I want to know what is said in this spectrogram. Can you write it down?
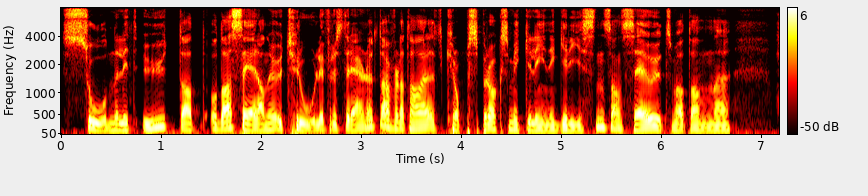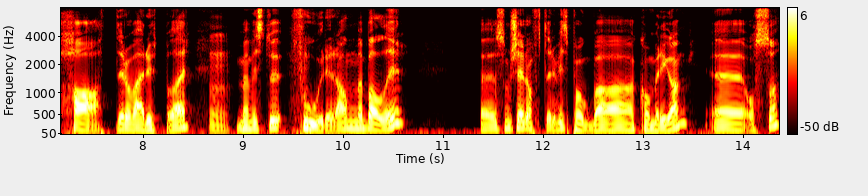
soner litt ut. At, og da ser han jo utrolig frustrerende ut, da, for at han har et kroppsspråk som ikke ligner grisen. Så han ser jo ut som at han eh, hater å være utpå der. Mm. Men hvis du fòrer han med baller, uh, som skjer oftere hvis Pogba kommer i gang uh, også,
